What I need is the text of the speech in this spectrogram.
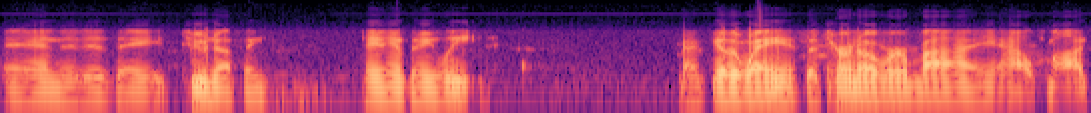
And it is a 2 nothing St. Anthony lead. Back the other way, it's a turnover by Altamont.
